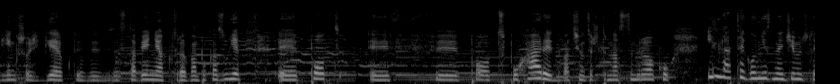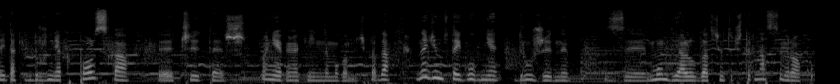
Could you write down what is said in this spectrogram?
większość gier, które, zestawienia, które Wam pokazuję, y, pod, w, pod puchary w 2014 roku i dlatego nie znajdziemy tutaj takich drużyn jak Polska, y, czy też, no nie wiem jakie inne mogą być, prawda? Znajdziemy tutaj głównie drużyny z Mundialu w 2014 roku.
